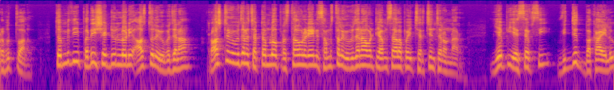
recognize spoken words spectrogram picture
ప్రభుత్వాలు. తొమ్మిది పది షెడ్యూల్లోని ఆస్తుల విభజన రాష్ట్ర విభజన చట్టంలో ప్రస్తావన లేని సంస్థల విభజన వంటి అంశాలపై చర్చించనున్నారు. ఏపీఎస్ఎఫ్సి విద్యుత్ బకాయిలు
